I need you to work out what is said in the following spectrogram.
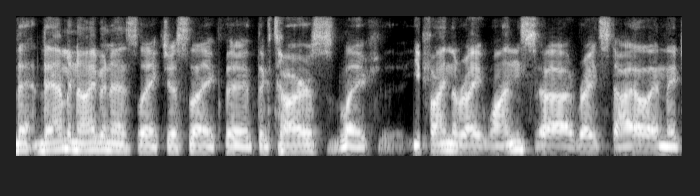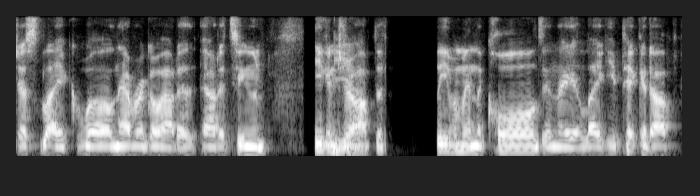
th- them and Ibanez, like just like the the guitars, like you find the right ones, uh, right style, and they just like will never go out of out of tune. You can Yeah. drop the, leave them in the cold, and they like you pick it up.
